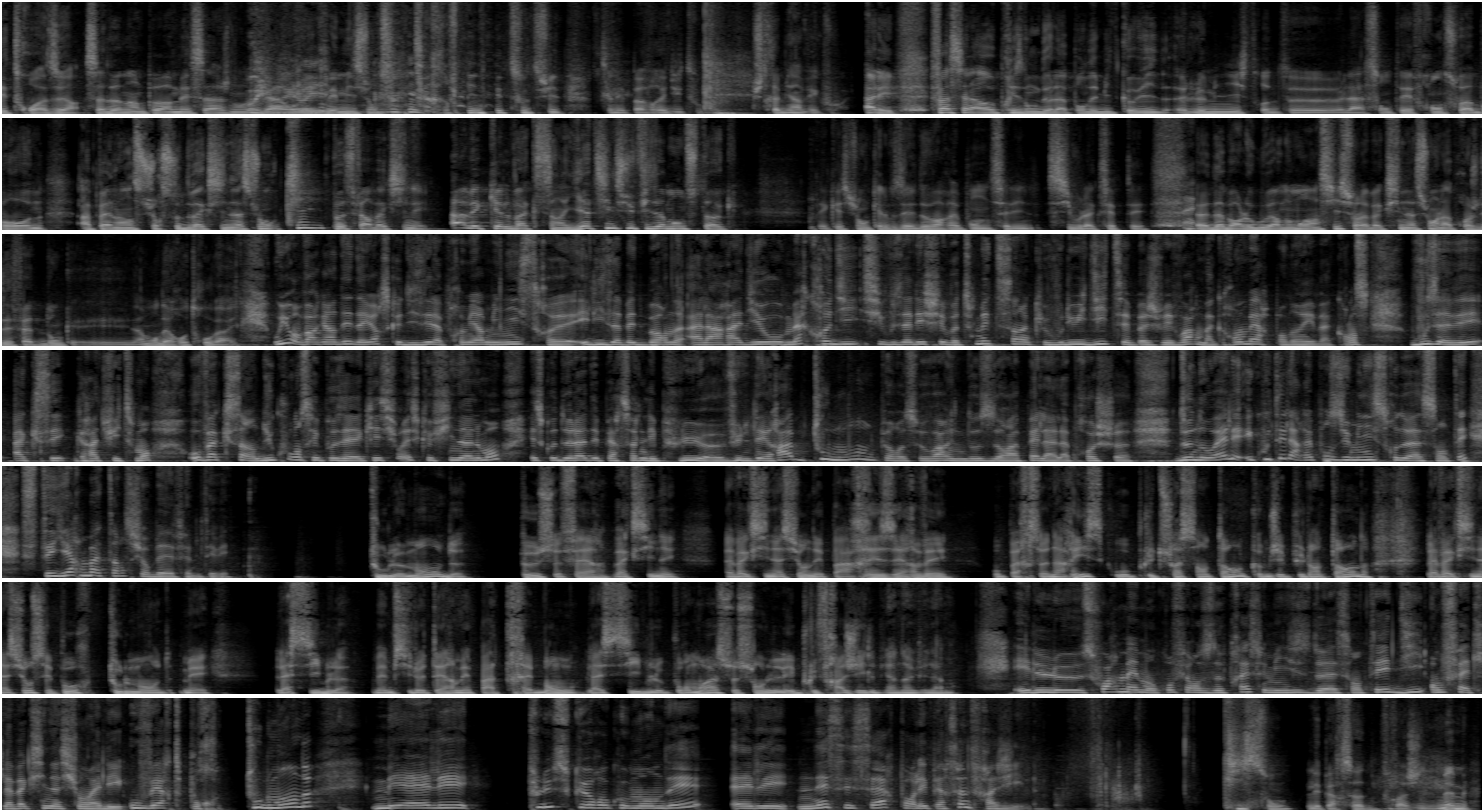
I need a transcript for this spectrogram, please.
Il est 3 heures. Ça donne un peu un message, non, les gars On dit que l'émission se termine tout de suite. Ce n'est pas vrai du tout. Je suis très bien avec vous. Allez, face à la reprise donc de la pandémie de Covid, le ministre de la Santé, François Braun, appelle un sursaut de vaccination. Qui peut se faire vacciner? Avec quel vaccin? Y a-t-il suffisamment de stock? Des questions auxquelles vous allez devoir répondre, Céline, si vous l'acceptez. Euh, d'abord, le gouvernement insiste sur la vaccination à l'approche des fêtes, donc évidemment des retrouvailles. Oui, on va regarder d'ailleurs ce que disait la première ministre euh, Elisabeth Borne à la radio mercredi. Si vous allez chez votre médecin, que vous lui dites, eh ben, je vais voir ma grand-mère pendant les vacances, vous avez accès gratuitement au vaccin. Du coup, on s'est posé la question est-ce que finalement, est-ce qu'au-delà des personnes les plus euh, vulnérables, tout le monde peut recevoir une dose de rappel à l'approche de Noël? Écoutez la réponse du ministre de la Santé. C'était hier matin sur BFM TV tout le monde peut se faire vacciner. La vaccination n'est pas réservée aux personnes à risque ou aux plus de 60 ans, comme j'ai pu l'entendre. La vaccination, c'est pour tout le monde. Mais la cible, même si le terme n'est pas très bon, la cible pour moi, ce sont les plus fragiles, bien évidemment. Et le soir même, en conférence de presse, le ministre de la Santé dit, en fait, la vaccination, elle est ouverte pour tout le monde, mais elle est plus que recommandée, elle est nécessaire pour les personnes fragiles qui sont les personnes fragiles. Même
